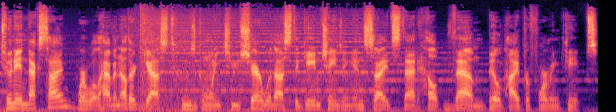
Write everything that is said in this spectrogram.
Tune in next time where we'll have another guest who's going to share with us the game changing insights that help them build high performing teams.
